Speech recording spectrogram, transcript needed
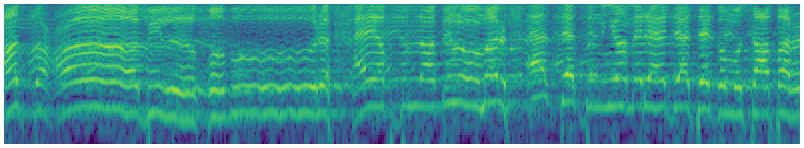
اصحاب القبور. اے عبداللہ بن عمر، ایسے دنیا میں رہ جیسے کو مسافر،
